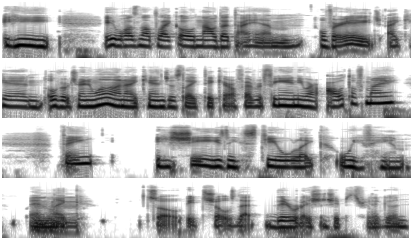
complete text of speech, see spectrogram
he it was not like oh now that i am over age i can over 21 i can just like take care of everything and you are out of my thing He- she is still like with him and Mhm. like so it shows that their relationship is really good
